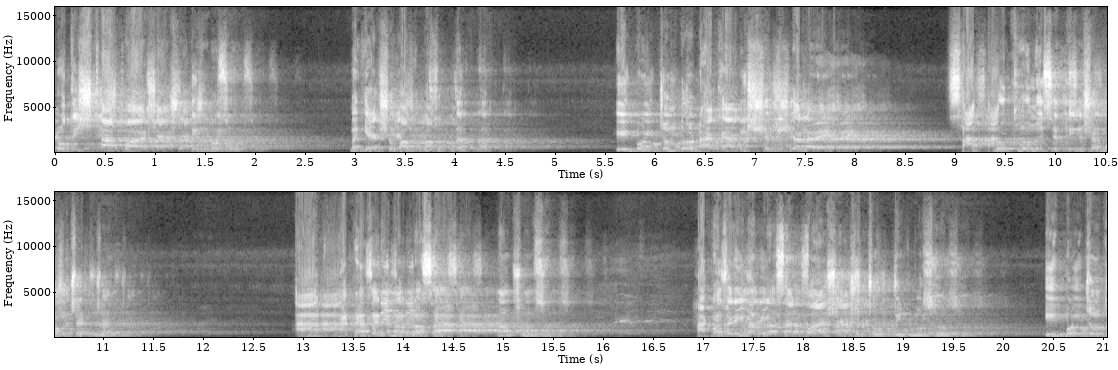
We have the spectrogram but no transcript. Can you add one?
প্রতিষ্ঠার বয়স একশো তিন বছর, নাকি একশো পাঁচ বছর এই পর্যন্ত ঢাকা বিশ্ববিদ্যালয়ে ছাত্র খুন হয়েছে তিনশো পঞ্চাশ জন। আর হাটহাজারি মাদ্রাসা, নাম শুনছেন? হাটহাজারি মাদ্রাসার বয়স একশো চব্বিশ বছর। এই পর্যন্ত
